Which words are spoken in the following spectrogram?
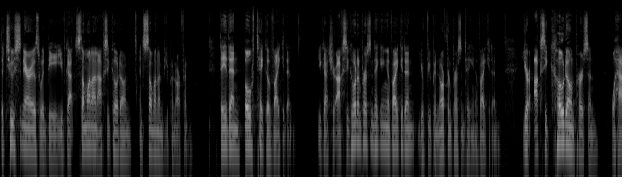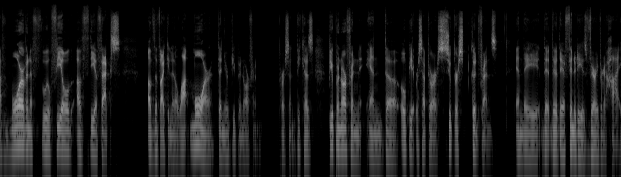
The two scenarios would be you've got someone on oxycodone and someone on buprenorphine. They then both take a Vicodin. You got your oxycodone person taking a Vicodin, your buprenorphine person taking a Vicodin. Your oxycodone person will have more of an will feel of the effects of the Vicodin a lot more than your buprenorphine person because buprenorphine and the opiate receptor are super good friends and they their, their affinity is very very high.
